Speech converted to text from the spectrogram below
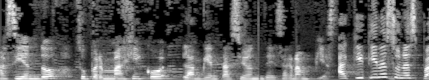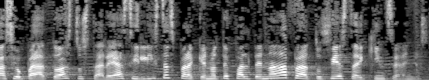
haciendo súper mágico la ambientación de esa gran fiesta. Aquí tienes un espacio para todas tus tareas y listas para que no te falte nada para tu fiesta de 15 años.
